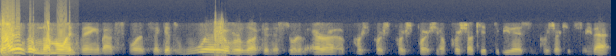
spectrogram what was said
So I think the number one thing about sports that gets way overlooked in this sort of era of push, push, push, push, you know, push our kids to be this and push our kids to be that,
